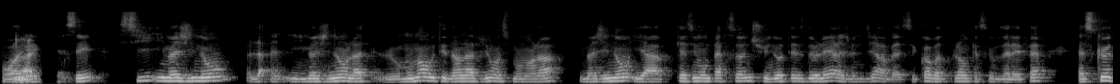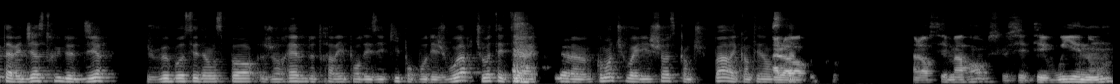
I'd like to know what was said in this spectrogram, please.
pour aller exercer. Si, imaginons, là, imaginons là, au moment où tu es dans l'avion à ce moment-là, imaginons, il y a quasiment personne, je suis une hôtesse de l'air et je vais me dire, bah, c'est quoi votre plan, qu'est-ce que vous allez faire? Est-ce que tu avais déjà ce truc de te dire, je veux bosser dans le sport, je rêve de travailler pour des équipes ou pour des joueurs? Tu vois, étais comment tu voyais les choses quand tu pars et quand tu es dans ce Alors, alors, c'est marrant parce que c'était oui et non.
